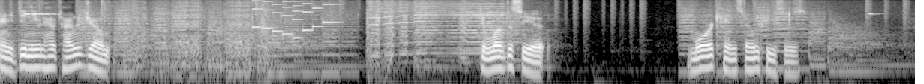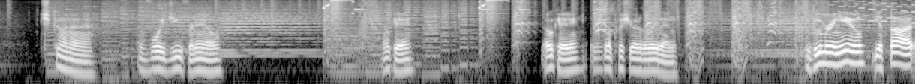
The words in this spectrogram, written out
And you didn't even have time to jump. You love to see it. More kinstone pieces. Just gonna avoid you for now. Okay. Okay, I'm just gonna push you out of the way then. Boomerang you, you thought.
